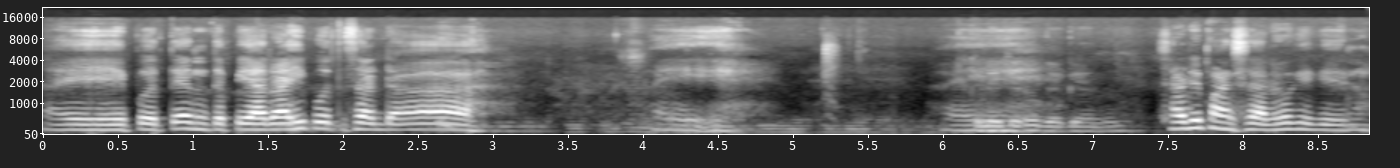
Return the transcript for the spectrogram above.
ਹਾਏ ਪੁੱਤ ਨੂੰ ਤਾਂ ਪਿਆਰਾ ਹੀ ਪੁੱਤ ਸਾਡਾ। ਹਾਏ ਕਿੰਨੇ ਚਿਰ ਹੋ ਗਿਆ ਗਏ ਨੂੰ? ਸਾਢੇ ਪੰਜ ਸਾਲ ਹੋ ਗਏ ਗਏ ਨੂੰ।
